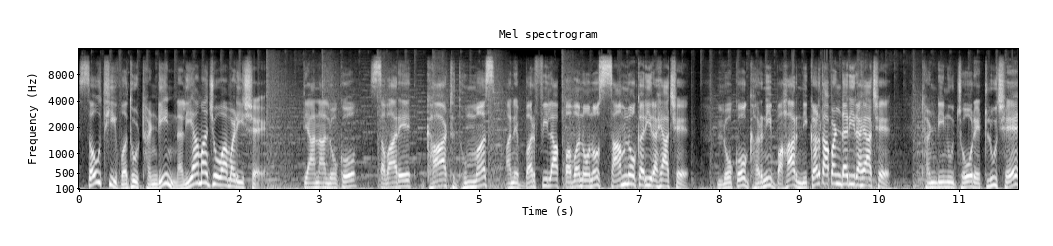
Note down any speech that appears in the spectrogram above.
સૌથી વધુ ઠંડી નલિયામાં જોવા મળી છે. ત્યાંના લોકો સવારે ઘાટ ધુમ્મસ અને બર્ફીલા પવનોનો સામનો કરી રહ્યા છે. લોકો ઘરની બહાર નીકળતા પણ ડરી રહ્યા છે. ઠંડીનું જોર એટલું છે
